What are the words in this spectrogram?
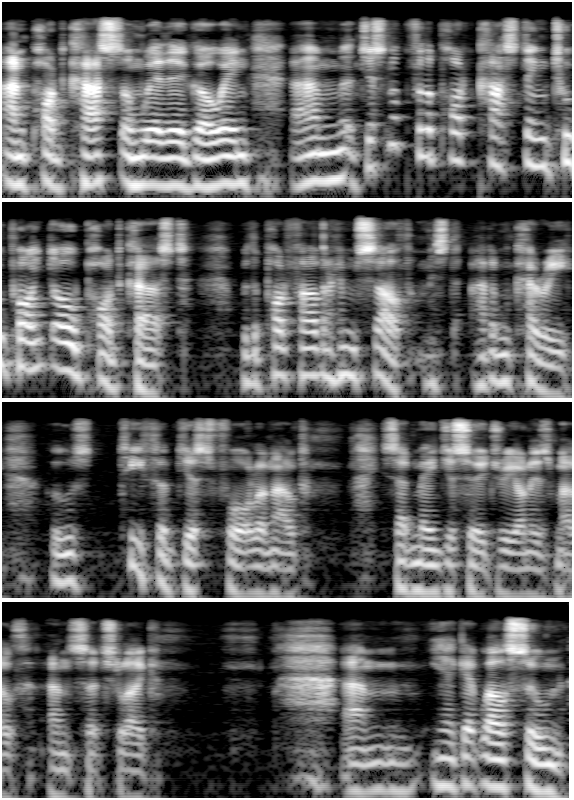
and podcasts and where they're going, um, just look for the Podcasting 2.0 podcast with the podfather himself, Mr. Adam Curry, whose teeth have just fallen out. He's had major surgery on his mouth and such like. Um, yeah, get well soon.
